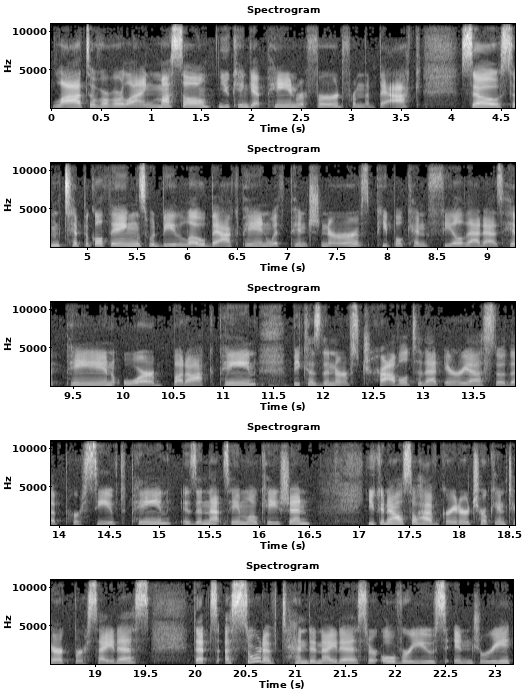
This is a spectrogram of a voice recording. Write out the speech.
Lots of overlying muscle. You can get pain referred from the back. So, some typical things would be low back pain with pinched nerves. People can feel that as hip pain or buttock pain because the nerves travel to that area, so the perceived pain is in that same location. You can also have greater trochanteric bursitis. That's a sort of tendonitis or overuse injury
